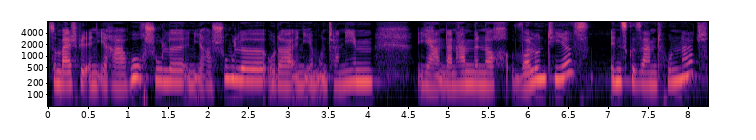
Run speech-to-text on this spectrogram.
zum Beispiel in ihrer Hochschule, in ihrer Schule oder in ihrem Unternehmen. Ja, und dann haben wir noch Volunteers, insgesamt 100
